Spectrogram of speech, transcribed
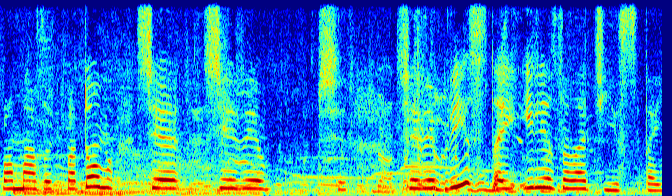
помазать, потом се- сереб- се- серебристой или золотистой.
